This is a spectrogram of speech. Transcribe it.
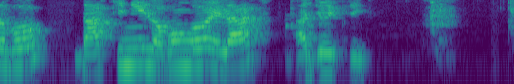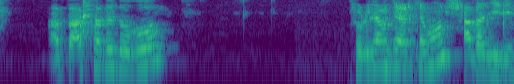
দেবো দারচিনি, লবঙ্গ, এলাচ আর জৈত্রী আর তার সাথে দেবো ছোটো চামচ এক চামচ সাদা জিরে।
